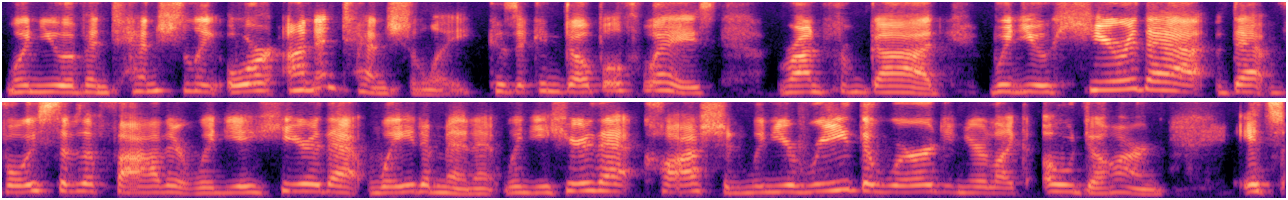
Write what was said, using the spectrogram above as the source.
when you have intentionally or unintentionally, because it can go both ways, run from God, when you hear that that voice of the Father, when you hear that wait a minute, when you hear that caution, when you read the word and you're like, "Oh darn." It's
